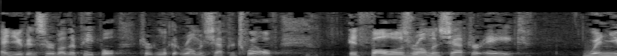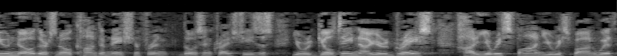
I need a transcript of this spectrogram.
And you can serve other people. Look at Romans chapter 12. It follows Romans chapter 8. When you know there's no condemnation for in, those in Christ Jesus, you were guilty, now you're graced, how do you respond? You respond with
